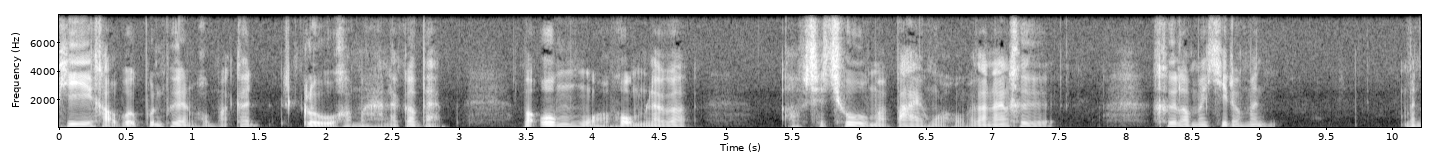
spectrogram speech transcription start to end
พี่เขาพวกเพื่อนๆผมก็กลูเข้ามาแล้วก็แบบมาอุ้มหัวผมแล้วก็เอาเชชู่มาป้ายหัวผม ตอนนั้นคือ คือเราไม่คิดว่ามันมัน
